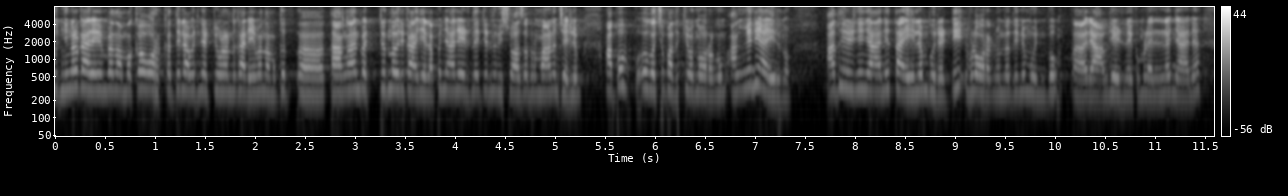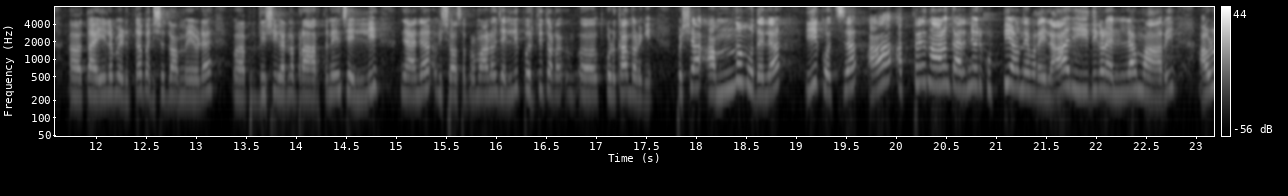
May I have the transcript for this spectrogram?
കുഞ്ഞുങ്ങൾ കരയുമ്പോൾ നമുക്ക് ഉറക്കത്തിൽ അവർ ഞെട്ടി ഉണർന്ന് കരയുമ്പോൾ നമുക്ക് താങ്ങാൻ പറ്റുന്ന ഒരു കാര്യമല്ല. അപ്പം ഞാൻ എഴുന്നേറ്റിരുന്ന് വിശ്വാസ പ്രമാണം ചെല്ലും. അപ്പോൾ കൊച്ചു പതുക്കി വന്ന് ഉറങ്ങും. അങ്ങനെയായിരുന്നു. അത് കഴിഞ്ഞ് ഞാൻ തൈലം പുരട്ടി ഇവിടെ ഉറങ്ങുന്നതിന് മുൻപും രാവിലെ എഴുന്നേൽക്കുമ്പോഴെല്ലാം ഞാൻ തൈലം എടുത്ത് പരിശുദ്ധ അമ്മയുടെ പ്രതീക്ഷീകരണ പ്രാർത്ഥനയും ചൊല്ലി ഞാൻ വിശ്വാസ പ്രമാണവും ചൊല്ലി പുരട്ടി തുട കൊടുക്കാൻ തുടങ്ങി. പക്ഷെ അന്ന് മുതൽ ഈ കൊച്ച് ആ അത്രയും നാളും കരഞ്ഞ ഒരു കുട്ടിയാണെന്നേ പറയില്ല. ആ രീതികളെല്ലാം മാറി അവൾ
